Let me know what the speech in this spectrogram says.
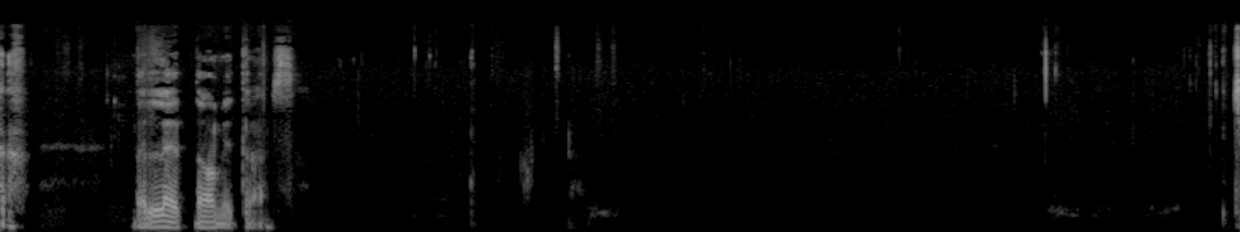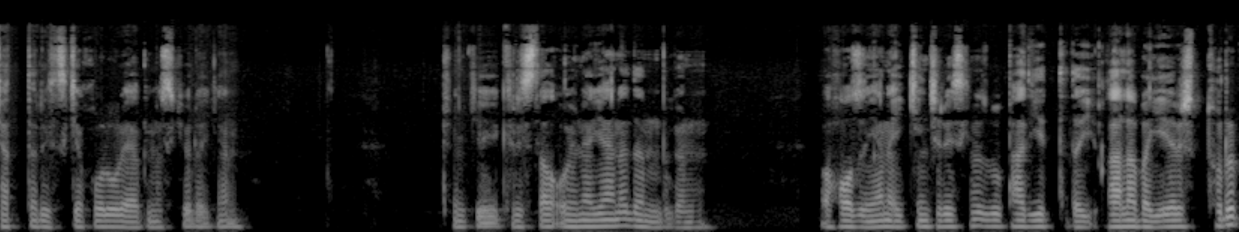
billat davom ettiramiz. Katta riskka qo'l uryapmiz-ku lekin. Chunki kristal o'ynagan edim bugun va hozir yana ikkinchi riskimiz bu podyettada g'alabaga erishib turib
